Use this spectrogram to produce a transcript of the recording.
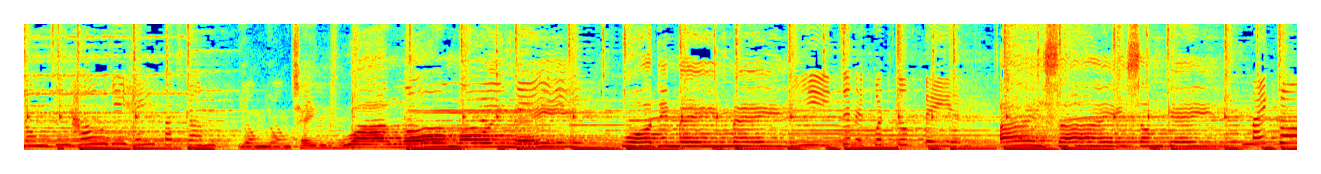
浓情厚意喜不禁，融融情话我爱你，我的妹妹，咦真系骨都痹啊！愛晒心機，咪咁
